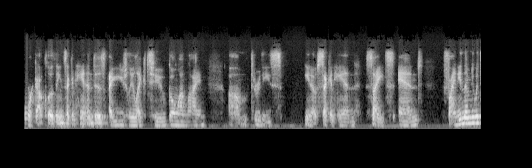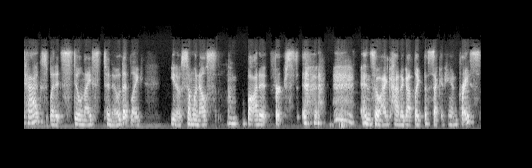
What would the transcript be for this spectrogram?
workout clothing secondhand is I usually like to go online um, through these, you know, secondhand sites and finding them new with tags, but it's still nice to know that like, you know, someone else bought it first. and so I kind of got like the secondhand price.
